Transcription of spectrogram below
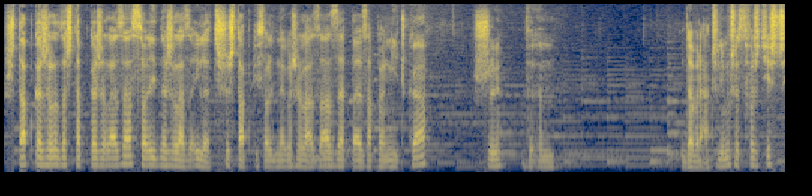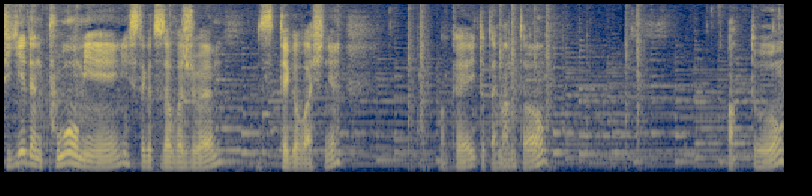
Sztabka żelaza, sztabka żelaza, solidne żelazo. Ile? Trzy sztabki solidnego żelaza, ZP zapalniczka. Trzy w... Dobra, czyli muszę stworzyć jeszcze jeden płomień, z tego co zauważyłem. Z tego właśnie. Okej, tutaj mam to. O, tu.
